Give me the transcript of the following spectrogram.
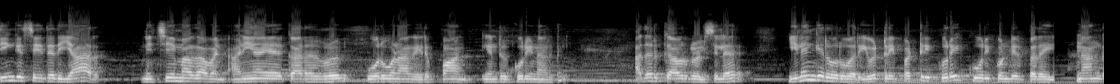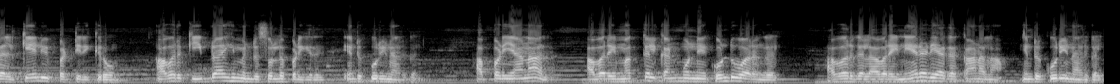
தீங்கு செய்தது யார்? நிச்சயமாக அவன் அநியாயக்காரர்களுள் ஒருவனாக இருப்பான் என்று கூறினார்கள். அதற்கு அவர்கள் சிலர் இளைஞர் ஒருவர் இவற்றை பற்றி குறை கூறிக்கொண்டிருப்பதை நாங்கள் கேள்விப்பட்டிருக்கிறோம். அவருக்கு இப்ராஹிம் என்று சொல்லப்படுகிறது என்று கூறினார்கள். அப்படியானால் அவரை மக்கள் கண்முன்னே கொண்டு வாருங்கள். அவர்கள் அவரை நேரடியாக காணலாம் என்று கூறினார்கள்.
